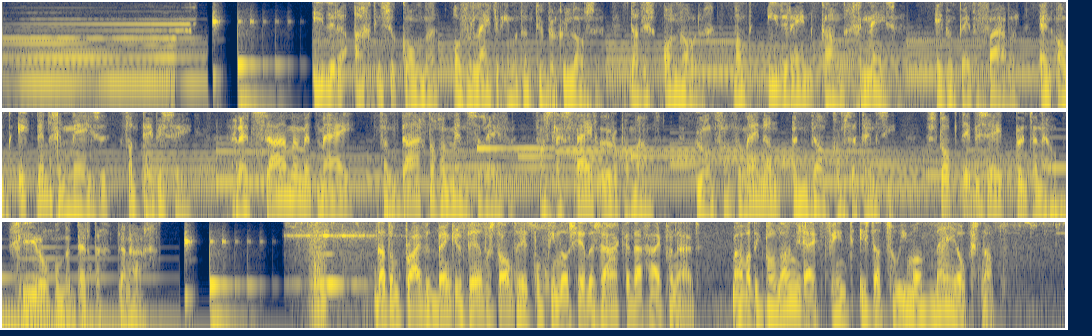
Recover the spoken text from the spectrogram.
Iedere 18 seconden overlijdt er iemand aan tuberculose. Dat is onnodig, want iedereen kan genezen. Ik ben Peter Faber en ook ik ben genezen van TBC. Red samen met mij vandaag nog een mensenleven voor slechts 5 euro per maand. U ontvangt van mij dan een welkomstattentie. Stoptbc.nl, Giro 130 Den Haag. Dat een private banker veel verstand heeft van financiële zaken, daar ga ik vanuit. Maar wat ik belangrijk vind, is dat zo iemand mij ook snapt.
